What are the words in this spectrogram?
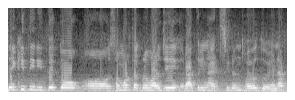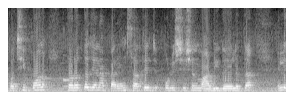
દેખીતી રીતે તો સમર્થ અગ્રવાલ જે રાત્રિના એક્સિડન્ટ થયો હતો એના પછી પણ તરત જ એના પેરેન્ટ્સ સાથે જ પોલીસ સ્ટેશનમાં આવી ગયેલ હતા. એટલે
